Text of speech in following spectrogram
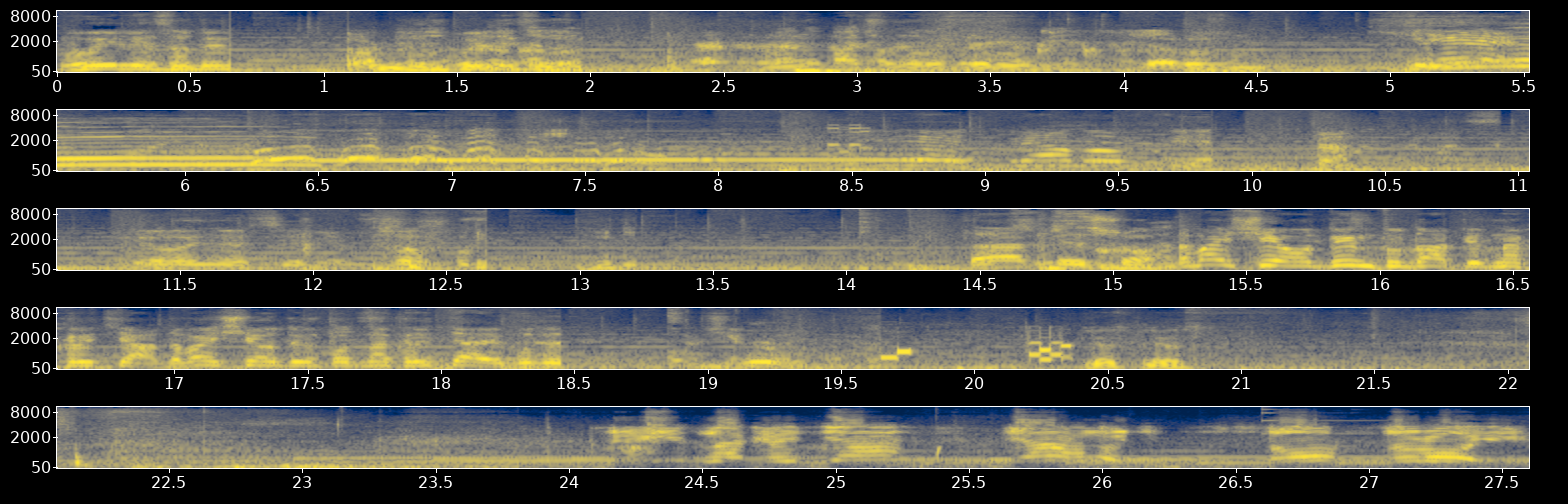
Виліз один. Виліз один. Ми не бачимо розриву в них. Та ти що? Давай ще один туди під накриття. Давай ще один під накриття і буде. Плюс-плюс. Від накриття тягнуть до дороги.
